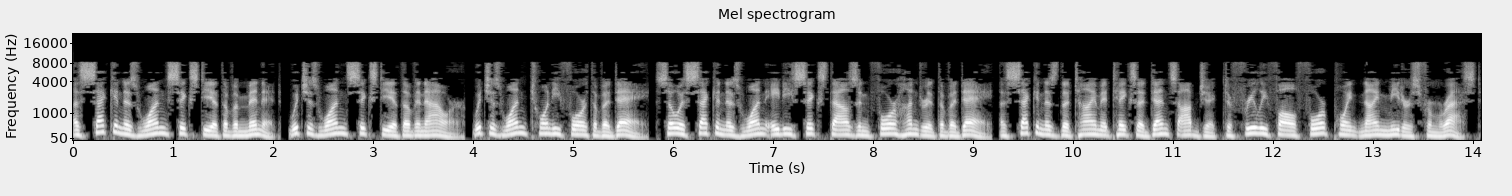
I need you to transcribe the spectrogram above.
A second is one sixtieth of a minute, which is one sixtieth of an hour, which is one twenty-fourth of a day, so a second is one eighty-six thousand four hundredth of a day, a second is the time it takes a dense object to freely fall 4.9 meters from rest.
